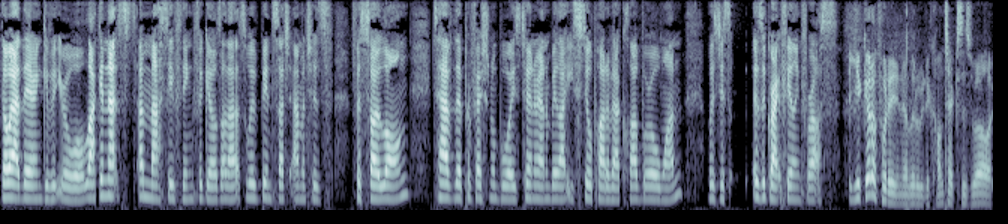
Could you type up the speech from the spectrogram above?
go out there and give it your all. Like, and that's a massive thing for girls like that. So we've been such amateurs for so long to have the professional boys turn around and be like, "You're still part of our club. We're all one." Was just is a great feeling for us. You've got to put it in a little bit of context as well.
